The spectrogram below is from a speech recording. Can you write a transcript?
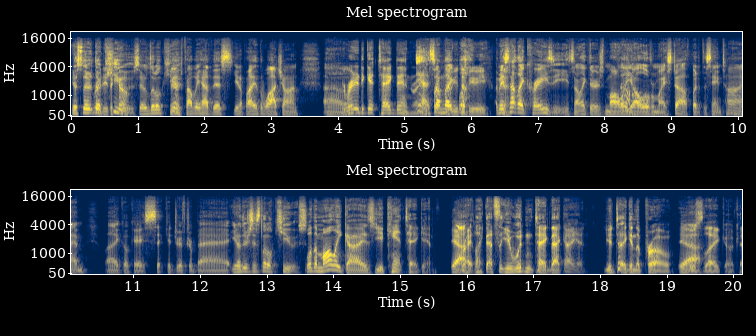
You know, so they're, they're Ready to go. cues. They're little cues. Yeah. Probably have this, you know, probably have the watch on. Um, You're ready to get tagged in, right? yeah, it's so I'm like like, well, I mean, it's not like crazy. It's not like there's MOLLE No. all over my stuff, but at the same time, like, okay, Sitka drifter bag. You know, there's just little cues. well, the MOLLE guys you can't tag in, yeah. right? Like that's you wouldn't tag that guy in. You'd tag in the pro. Yeah. who's like okay,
